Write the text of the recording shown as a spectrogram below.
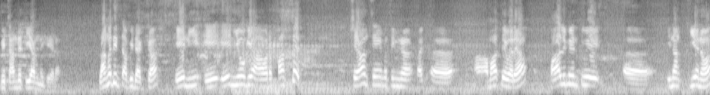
මේ චන්ද තියන්න කියලා. ළඟදිත් අපි දැක්ක ඒ ඒ ඒ නියෝගය ආවට පස්සෙත් ශයන් සේමසිංහ අමාත්‍යවරයා පාලිමෙන්තුවේ ඉනම් කියනවා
